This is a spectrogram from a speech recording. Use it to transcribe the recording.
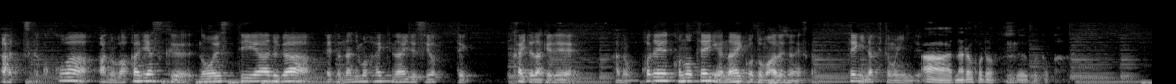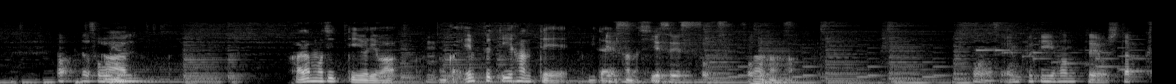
あ、つか、ここは、あの、わかりやすく、NoSTR が、えっと、何も入ってないですよって書いただけで、あの、これ、この定義がないこともあるじゃないですか。定義なくてもいいんで。あ、ああ、なるほど。そういうことか。でもそうあいう、空文字っていうよりは、うんなんかエンプティ判定みたいな話。yes, そうです。そうですははそうなんですよ。エンプティ判定をしたく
